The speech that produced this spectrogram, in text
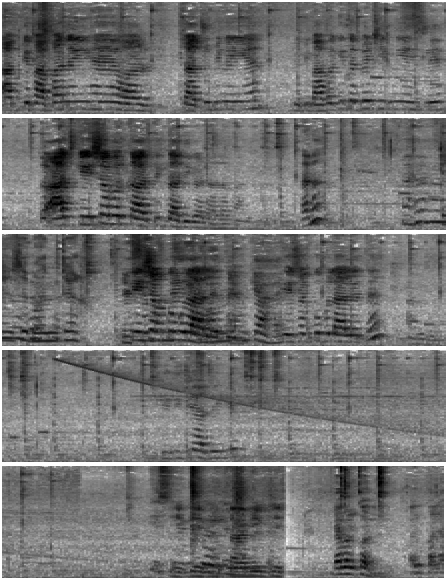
आपके पापा नहीं है और चाचू भी नहीं है क्योंकि बाबा की तबीयत ठीक नहीं है इसलिए। तो आज केशव और कार्तिक दादी का डाला बाँध है ना? कैसे बांधते हैं? केशव को बुला लेते हैं। क्या है? केशव को बुला लेते हैं। दीदी जी आ जाइए। डबल कला।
